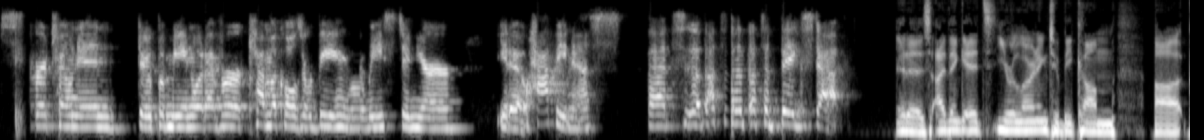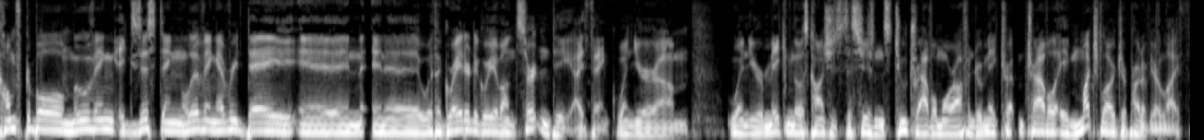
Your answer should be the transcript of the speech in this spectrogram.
serotonin, dopamine, whatever chemicals are being released in your, you know, happiness. That's that's a, that's a big step. It is. I think it's you're learning to become uh, comfortable, moving, existing, living every day in in a with a greater degree of uncertainty. I think when you're um, when you're making those conscious decisions to travel more often to make tra travel a much larger part of your life.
